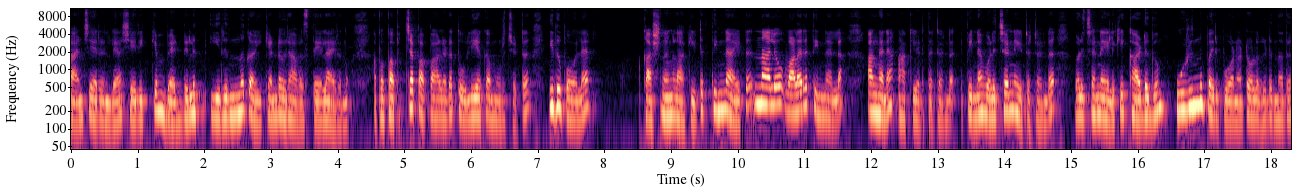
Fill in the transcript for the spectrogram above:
കാണിച്ചു തരുന്നില്ല. ശരിക്കും ബെഡിൽ ഇരുന്ന് കഴിക്കേണ്ട ഒരു അവസ്ഥയിലായിരുന്നു. അപ്പോൾ പച്ച പപ്പാളിയുടെ തൊലിയൊക്കെ മുറിച്ചിട്ട് ഇതുപോലെ കഷ്ണങ്ങളാക്കിയിട്ട് തിന്നായിട്ട് എന്നാലോ വളരെ തിന്നല്ല അങ്ങനെ ആക്കിയെടുത്തിട്ടുണ്ട്. പിന്നെ വെളിച്ചെണ്ണ ഇട്ടിട്ടുണ്ട്. വെളിച്ചെണ്ണയിലേക്ക് കടുകും ഉഴുന്ന് പരിപ്പുമാണ് കേട്ടോ ഇടുന്നത്.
